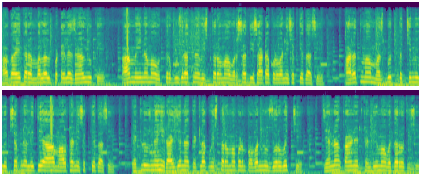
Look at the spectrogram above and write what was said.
આગાહીકાર અંબાલાલ પટેલે જણાવ્યું કે, આ મહિનામાં ઉત્તર ગુજરાતના વિસ્તારોમાં વરસાદી સાટા પડવાની શક્યતા છે. ભારતમાં મજબૂત પશ્ચિમી વિક્ષેપને લીધે આ માવઠાની શક્યતા છે. એટલું જ નહીં, રાજ્યના કેટલાક વિસ્તારોમાં પણ પવનનું જોર વધશે, જેના કારણે ઠંડીમાં વધારો થશે.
